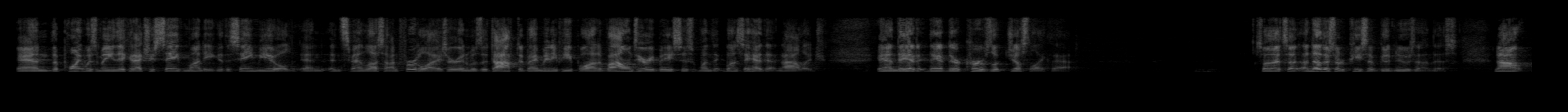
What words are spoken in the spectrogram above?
And the point was made they could actually save money, get the same yield, and, and spend less on fertilizer, and was adopted by many people on a voluntary basis when they, once they had that knowledge. And they had, they, their curves looked just like that. So that's a, another sort of piece of good news on this. Now,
